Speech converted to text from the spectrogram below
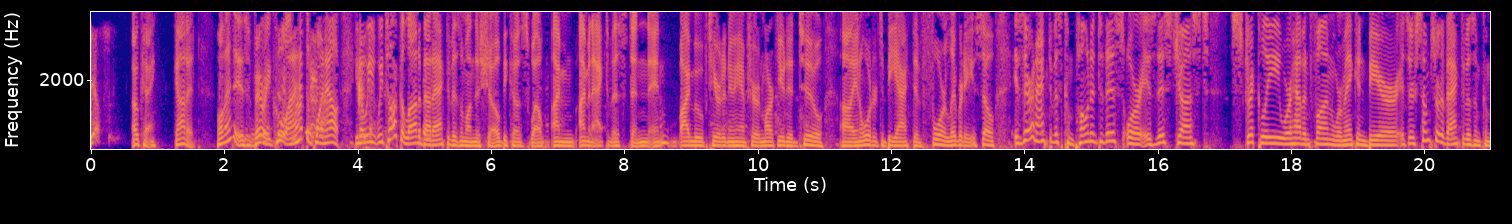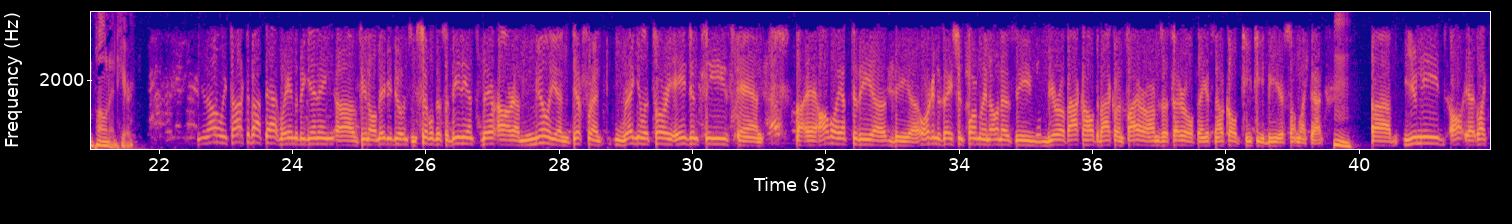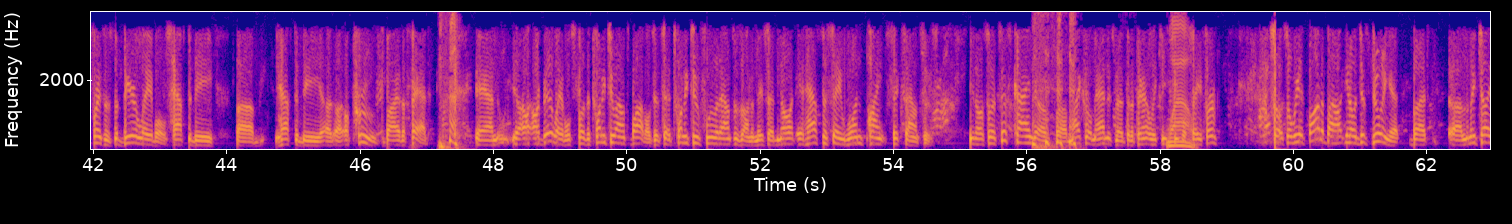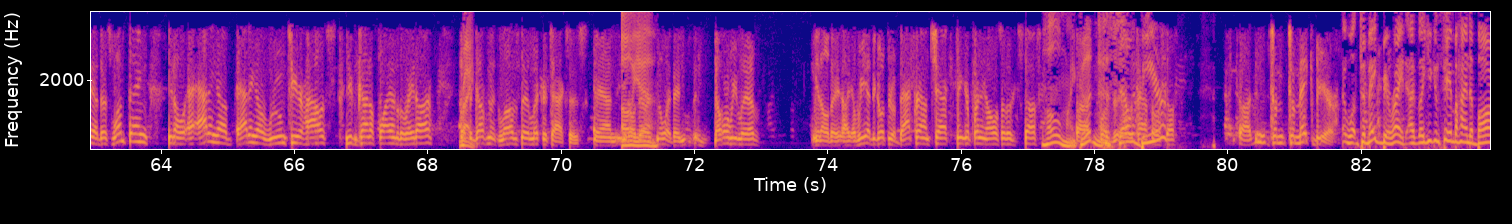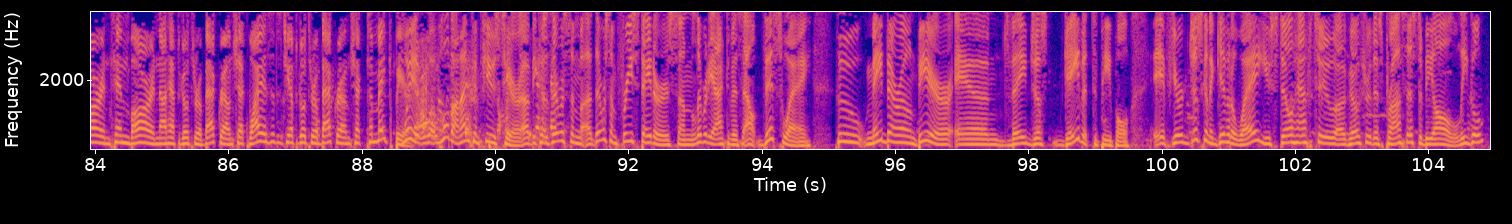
Yes. Okay, got it. Well, that is very cool, and I have to point out, you know, we, we talk a lot about activism on this show because, well, I'm I'm an activist, and and I moved here to New Hampshire, and Mark, you did too, uh, in order to be active for liberty. So, is there an activist component to this, or is this just strictly we're having fun, we're making beer? Is there some sort of activism component here? You know, we talked about that way in the beginning of, you know, maybe doing some civil disobedience. There are a million different regulatory agencies and uh, all the way up to the uh, the uh, organization formerly known as the Bureau of Alcohol, Tobacco, and Firearms, a federal thing. It's now called TTB or something like that. Hmm. Uh, you need, all, like for instance, the beer labels have to be uh, have to be uh, approved by the Fed. and you know, our beer labels for the 22 ounce bottles, it said 22 fluid ounces on them. They said no, it, it has to say one pint six ounces. You know, so it's this kind of uh, micromanagement that apparently keeps Wow. people safer. So, so we had thought about, you know, just doing it, but uh, let me tell you, there's one thing, you know, adding a adding a room to your house, you can kind of fly under the radar. But Right. the government loves their liquor taxes, and you Oh, know, yeah. there's no way they know where we live. You know, they I, we had to go through a background check, fingerprinting, all this other stuff. Oh my uh, goodness. for To the- sell beer? stuff. Uh, to to make beer. Well, to make beer, right? Uh, Like you can stand behind a bar and ten bar and not have to go through a background check. Why is it that you have to go through a background check to make beer? Wait, w- hold on. I'm confused here uh, because there were some uh, there were some free staters, some liberty activists out this way who made their own beer and they just gave it to people. If you're just going to give it away, you still have to uh, go through this process to be all legal.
